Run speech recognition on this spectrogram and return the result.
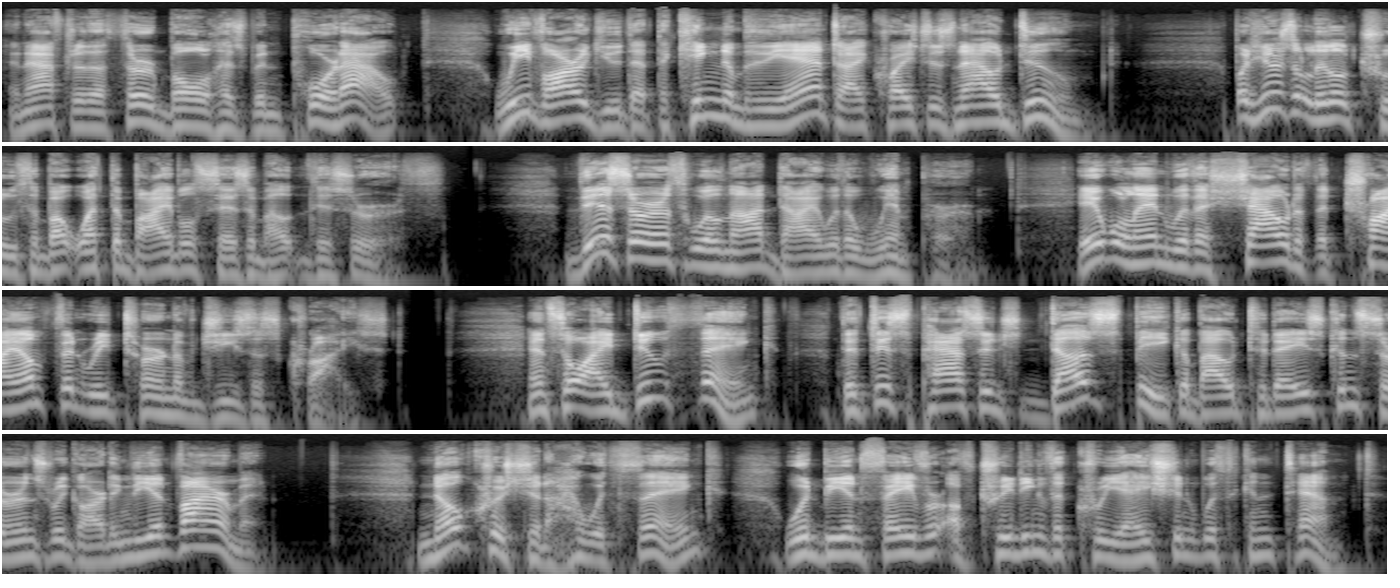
And after the third bowl has been poured out, we've argued that the kingdom of the Antichrist is now doomed. But here's a little truth about what the Bible says about this earth. This earth will not die with a whimper. It will end with a shout of the triumphant return of Jesus Christ. And so I do think that this passage does speak about today's concerns regarding the environment. No Christian, I would think, would be in favor of treating the creation with contempt.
